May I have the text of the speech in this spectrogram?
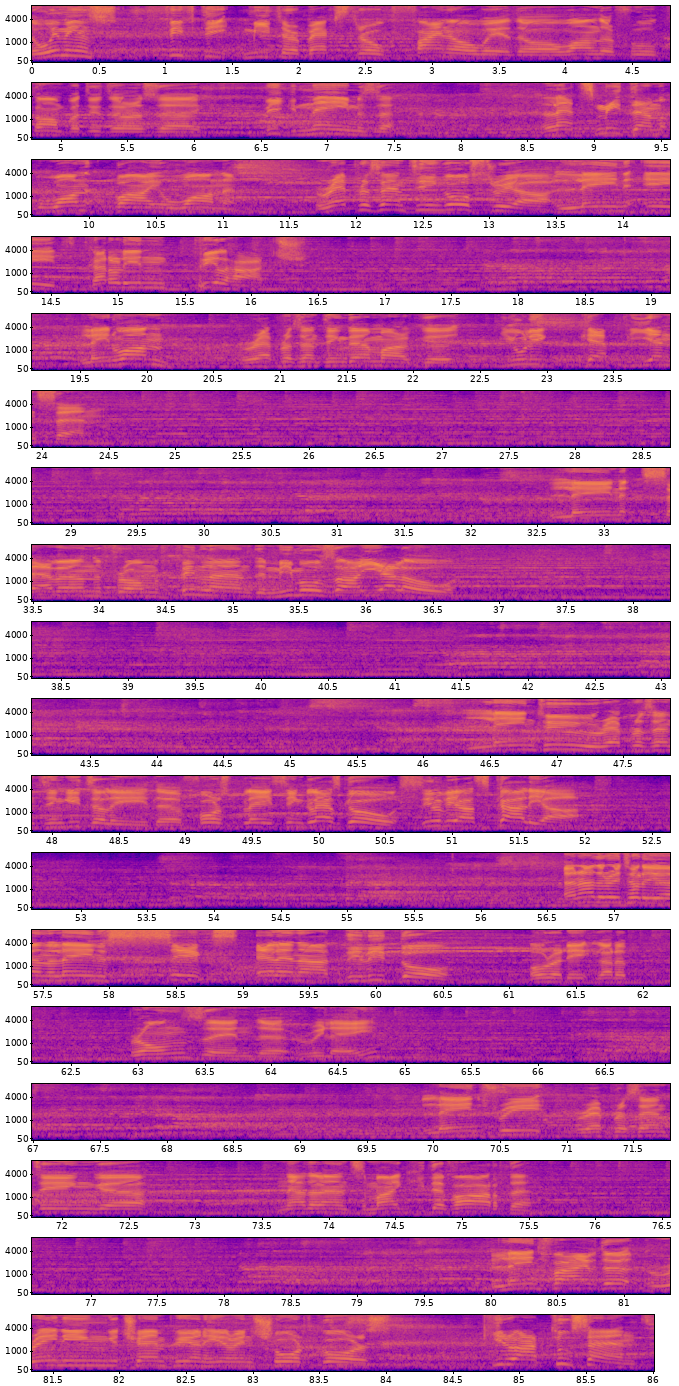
the women's 50 meter backstroke final with wonderful competitors, uh, big names. Let's meet them one by one. Representing Austria, lane 8, Caroline Pilhatsch. Lane 1, representing Denmark, uh, Julie Kepp Jensen. Lane 7 from Finland, Mimosa Jallow. Lane 2 representing Italy, the fourth place in Glasgow, Silvia Scalia. Another Italian, lane 6, Elena Di Liddo, already got a bronze in the relay. Lane 3 representing uh, Netherlands, Maaike de Waard. Lane 5, the reigning champion here in short course, Kira Toussaint.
